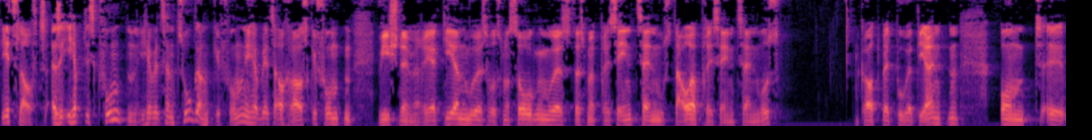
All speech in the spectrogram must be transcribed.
Jetzt läuft's. Also ich habe das gefunden. Ich habe jetzt einen Zugang gefunden. Ich habe jetzt auch herausgefunden, wie schnell man reagieren muss, was man sagen muss, dass man präsent sein muss, dauerpräsent sein muss. Gerade bei Pubertierenden. Und äh,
